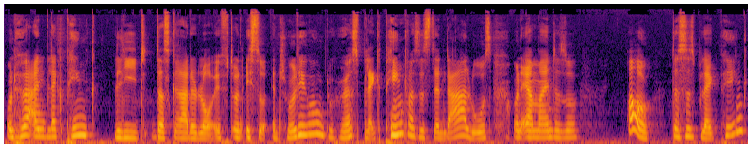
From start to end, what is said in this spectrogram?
und höre ein Blackpink-Lied, das gerade läuft. Und ich so, Entschuldigung, du hörst Blackpink, was ist denn da los? Und er meinte so, oh, das ist Blackpink.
